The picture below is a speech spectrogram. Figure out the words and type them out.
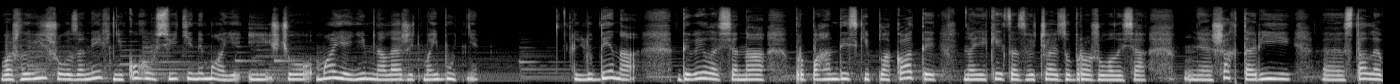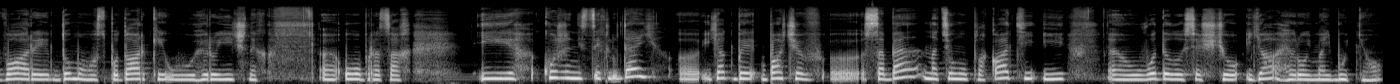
важливішого за них нікого в світі немає і що має їм належить майбутнє. Людина дивилася на пропагандистські плакати, на яких зазвичай зображувалися шахтарі, е, сталевари, домогосподарки у героїчних е, образах. І кожен із цих людей е, якби бачив е, себе на цьому плакаті, і е, уводилося, що я герой майбутнього.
